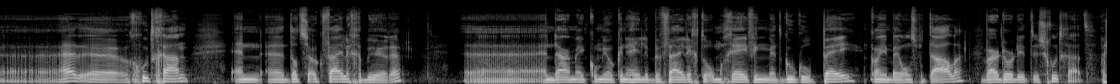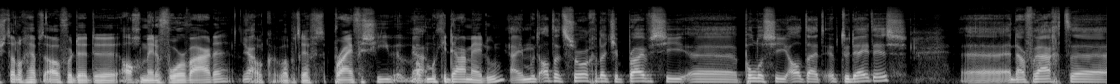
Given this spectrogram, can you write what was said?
uh, uh, goed gaan en dat ze ook veilig gebeuren. en daarmee kom je ook in een hele beveiligde omgeving met Google Pay. Kan je bij ons betalen, waardoor dit dus goed gaat. Als je het dan nog hebt over de, de algemene voorwaarden, Ja. ook wat betreft privacy, wat Ja. moet je daarmee doen? Ja, je moet altijd zorgen dat je privacy eh, policy altijd up-to-date is. Eh, en daar vraagt eh,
